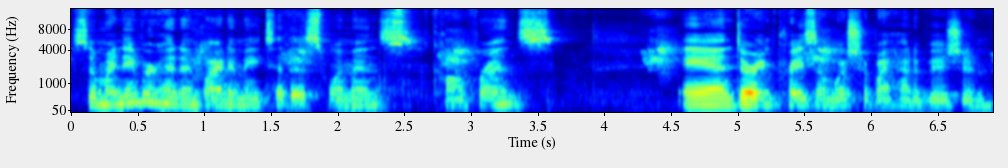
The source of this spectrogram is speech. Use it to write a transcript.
So my neighbor had invited me to this women's conference and during praise and worship, I had a vision.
